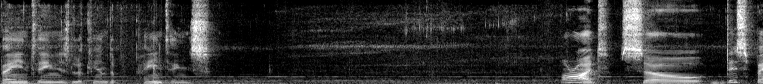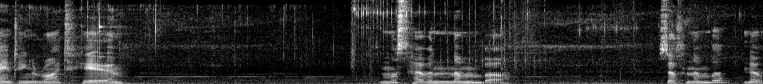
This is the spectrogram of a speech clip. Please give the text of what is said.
Paintings, looking at the paintings. Alright, so this painting right here must have a number. Is that a number? No.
